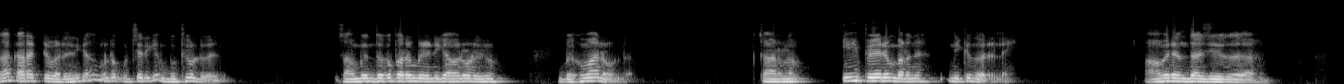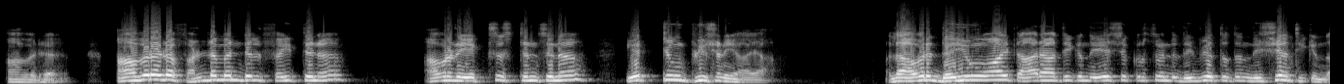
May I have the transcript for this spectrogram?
അതാ കറക്റ്റ് വേർഡ്. എനിക്കത് കൊണ്ട് ഉച്ചരിക്കാൻ ബുദ്ധിമുട്ട് വരുന്നു. സംഭവം എന്തൊക്കെ പറയുമ്പോൾ എനിക്ക് അവരോടൊരു ബഹുമാനമുണ്ട്. കാരണം ഈ പേരും പറഞ്ഞ് നിൽക്കുന്നവരല്ലേ? അവരെന്താ ചെയ്തത്? അവർ അവരുടെ ഫണ്ടമെന്റൽ ഫെയ്ത്തിന് അവരുടെ എക്സിസ്റ്റൻസിന് ഏറ്റവും ഭീഷണിയായ അല്ല അവർ ദൈവമായിട്ട് ആരാധിക്കുന്ന യേശു ക്രിസ്തുവിന്റെ ദിവ്യത്വത്തെ നിഷേധിക്കുന്ന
